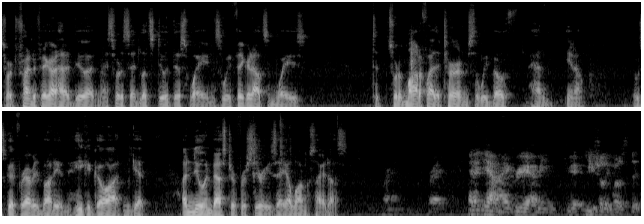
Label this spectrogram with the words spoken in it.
sort of trying to figure out how to do it. And I sort of said, let's do it this way. And so we figured out some ways to sort of modify the terms so we both had, you know, it was good for everybody. And he could go out and get a new investor for Series A alongside us. Right, right. And yeah, I agree. I mean, usually most of the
